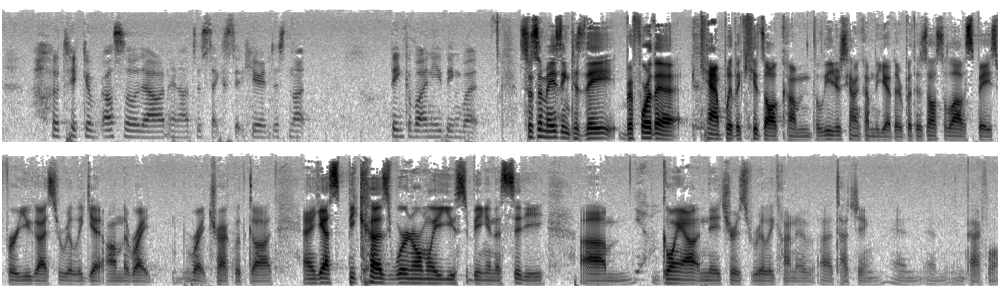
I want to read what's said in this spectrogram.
I'll take a, I'll slow down and I'll just like sit here and just not think about anything but So it's amazing because they before the camp where the kids all come, the leaders kind of come together, but there's also a lot of space for you guys to really get on the right right track with God. And I guess because we're normally used to being in the city, um, Yeah. going out in nature is really kind of uh, touching and, and impactful.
